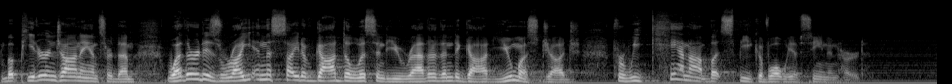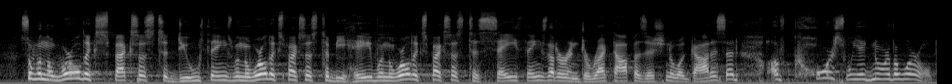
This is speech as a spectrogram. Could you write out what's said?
But Peter and John answered them, Whether it is right in the sight of God to listen to you rather than to God, you must judge, for we cannot but speak of what we have seen and heard. So, when the world expects us to do things, when the world expects us to behave, when the world expects us to say things that are in direct opposition to what God has said, of course we ignore the world.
